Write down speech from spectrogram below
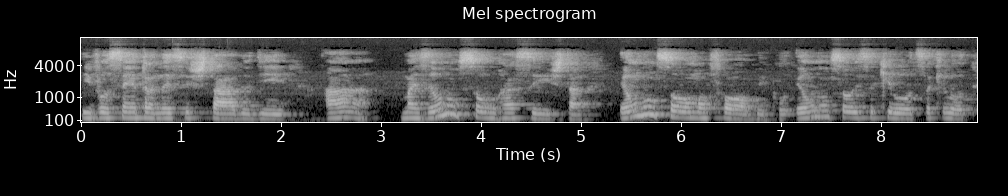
e você entra nesse estado de ah, mas eu não sou racista, eu não sou homofóbico, eu não sou isso, aquilo, outro, isso, aquilo, outro.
